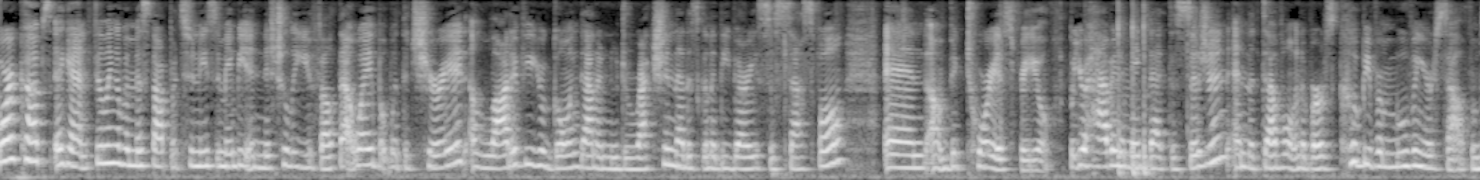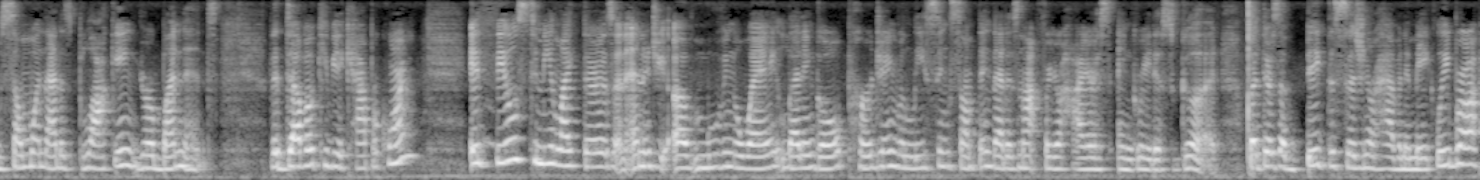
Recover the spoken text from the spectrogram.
Four Cups, again, feeling of a missed opportunity. So maybe initially you felt that way, but with the Chariot, a lot of you, you're going down a new direction that is going to be very successful and um, victorious for you. But you're having to make that decision, and the Devil in the verse could be removing yourself from someone that is blocking your abundance. The Devil could be a Capricorn it feels to me like there's an energy of moving away, letting go, purging, releasing something that is not for your highest and greatest good. But there's a big decision you're having to make, Libra,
